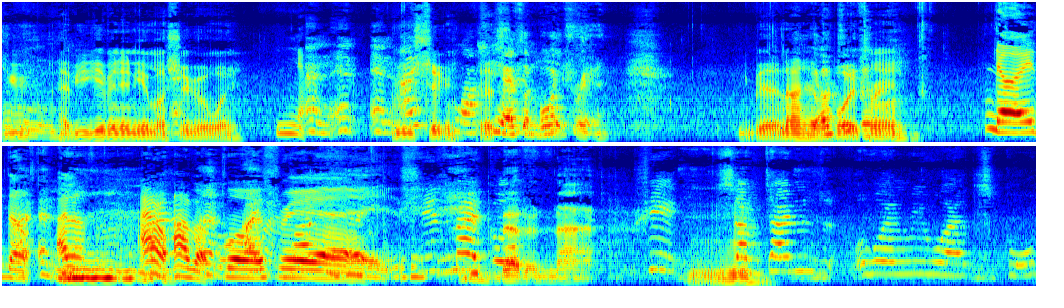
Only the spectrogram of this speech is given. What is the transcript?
You have you given any of my sugar away? No. And and and Mm, I sugar. lost He That's- has a boyfriend. You better not have a Don't you boyfriend. No, I don't. I don't. I don't have a boyfriend. She's my You better not. She Mm-hmm. sometimes when we were at school,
